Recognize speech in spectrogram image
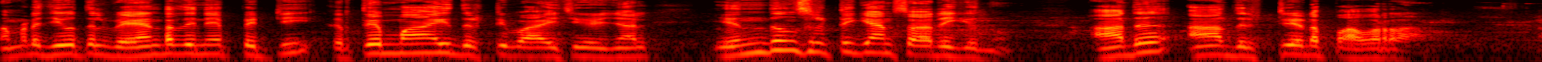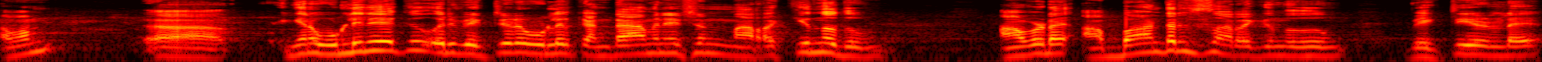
നമ്മുടെ ജീവിതത്തിൽ വേണ്ടതിനെപ്പറ്റി കൃത്യമായി ദൃഷ്ടി വായിച്ചു കഴിഞ്ഞാൽ എന്തും സൃഷ്ടിക്കാൻ സാധിക്കുന്നു. അത് ആ ദൃഷ്ടിയുടെ പവറാണ് അപ്പം ഇങ്ങനെ ഉള്ളിലേക്ക് ഒരു വ്യക്തിയുടെ ഉള്ളിൽ കണ്ടാമിനേഷൻ നിറയ്ക്കുന്നതും അവിടെ അബാണ്ടൻസ് നിറയ്ക്കുന്നതും വ്യക്തികളുടെ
